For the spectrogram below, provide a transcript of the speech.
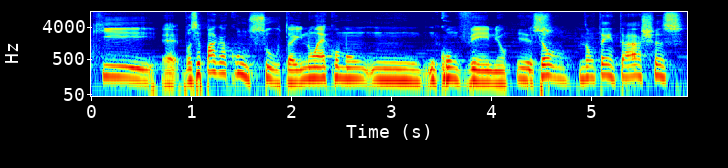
que é, você paga a consulta e não é como um, um, um convênio. Isso. Então, não tem taxas,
